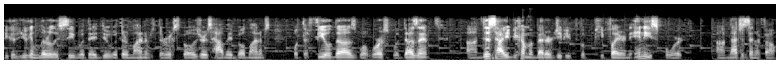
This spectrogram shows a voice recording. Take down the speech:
because you can literally see what they do with their lineups, their exposures, how they build lineups, what the field does, what works, what doesn't. Uh, this is how you become a better GPP player in any sport, um, not just NFL.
